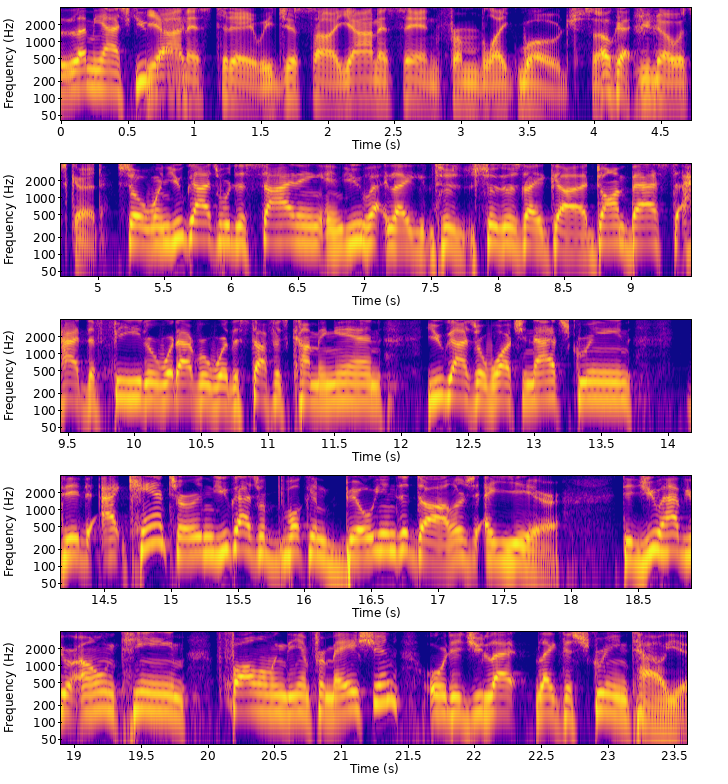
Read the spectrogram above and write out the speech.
Let me ask you, guys. Giannis today. We just saw Giannis in from like Woj, so Okay. you know it's good. So when you guys were deciding, and you had, like, so, so there's like uh, Don Best had the feed or whatever where the stuff is coming in. You guys are watching that screen. Did at Cantor, and you guys were booking billions of dollars a year. Did you have your own team following the information, or did you let like the screen tell you?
